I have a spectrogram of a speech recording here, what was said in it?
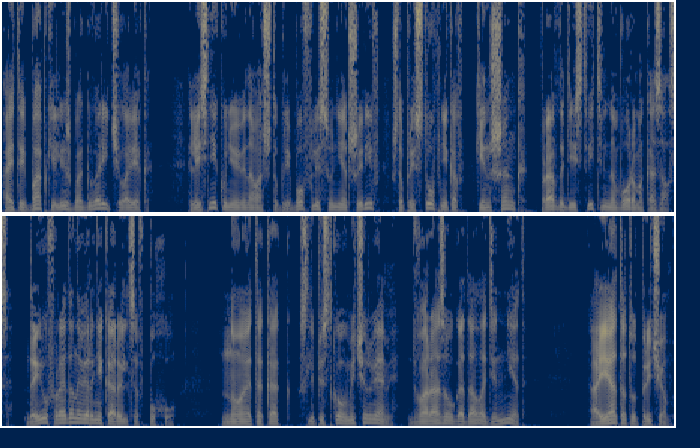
а этой бабке лишь бы оговорить человека. Лесник у нее виноват, что грибов в лесу нет, шериф, что преступников. Киншенк, правда, действительно вором оказался. Да и у Фреда наверняка рыльца в пуху. Но это как с лепестковыми червями. Два раза угадал, один нет. А я-то тут при чем?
